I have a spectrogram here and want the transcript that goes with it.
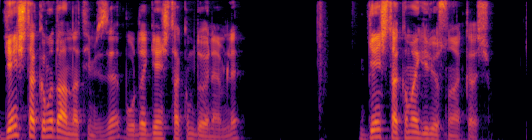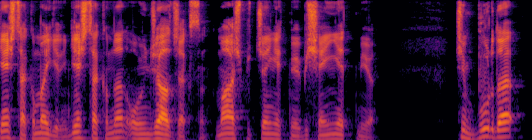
genç takımı da anlatayım size. Burada genç takım da önemli. Genç takıma giriyorsun arkadaşım. Genç takıma girin. Genç takımdan oyuncu alacaksın. Maaş bütçen yetmiyor. Bir şeyin yetmiyor. Şimdi burada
